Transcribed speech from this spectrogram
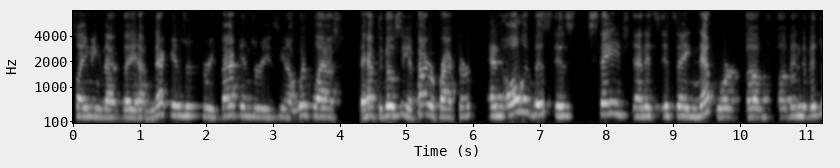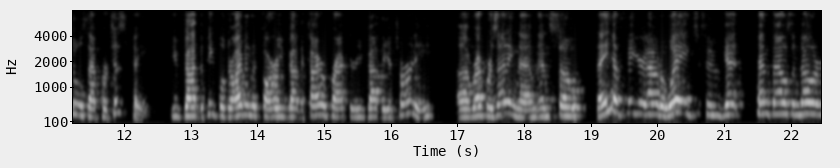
claiming that they have neck injuries, back injuries, you know, whiplash they have to go see a chiropractor. And all of this is staged and it's it's a network of, of individuals that participate. You've got the people driving the car, you've got the chiropractor, you've got the attorney uh, representing them. And so they have figured out a way to get $10,000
